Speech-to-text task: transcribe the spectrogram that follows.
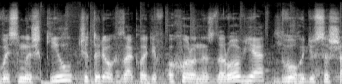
8 шкіл, 4 закладів охорони здоров'я, 2 ДЮСШ.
